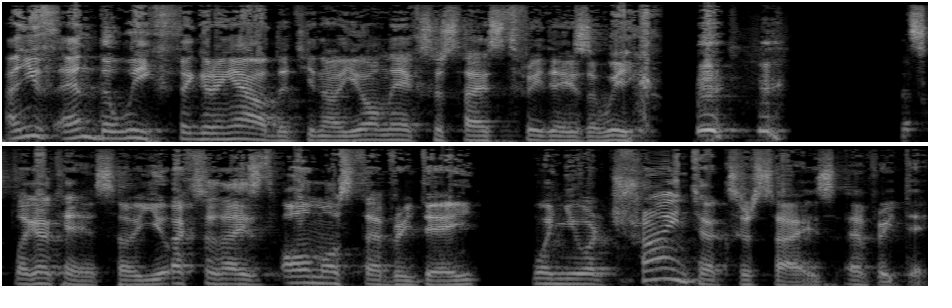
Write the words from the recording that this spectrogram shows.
And you end the week figuring out that, you know, you only exercise three days a week. it's like, okay, so you exercised almost every day when you are trying to exercise every day.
